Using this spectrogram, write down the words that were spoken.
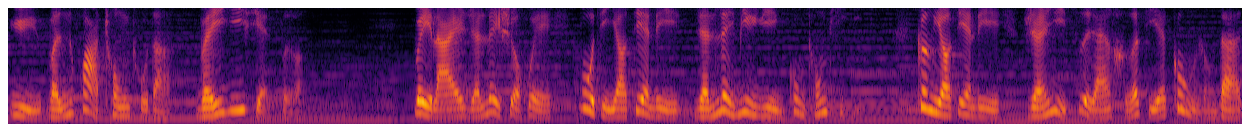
与文化冲突的唯一选择。未来人类社会不仅要建立人类命运共同体，更要建立人与自然和谐共荣的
